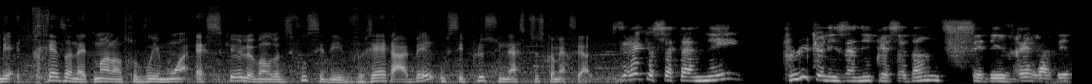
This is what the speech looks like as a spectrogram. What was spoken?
Mais très honnêtement, entre vous et moi, est-ce que le vendredi fou, c'est des vrais rabais ou c'est plus une astuce commerciale? Je dirais que cette année, Plus que les années précédentes, c'est des vrais rabais.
